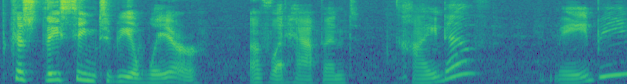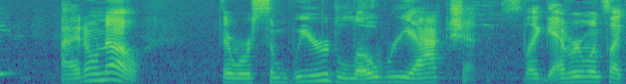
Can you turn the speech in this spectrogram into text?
because they seemed to be aware of what happened. Kind of, maybe. I don't know. There were some weird low reactions. Like everyone's like,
